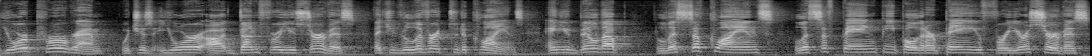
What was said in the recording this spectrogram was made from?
your program, which is your uh, done for you service that you deliver to the clients. And you build up lists of clients, lists of paying people that are paying you for your service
